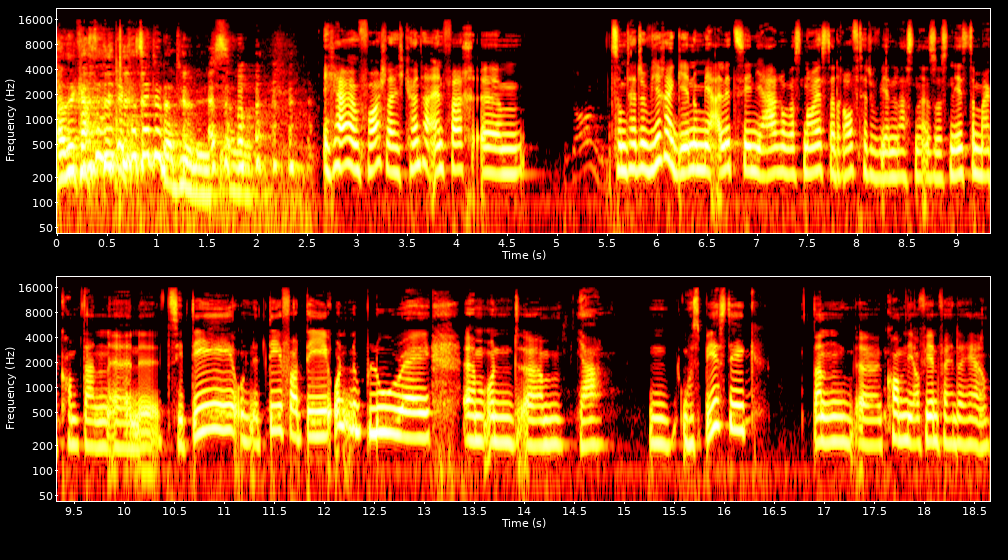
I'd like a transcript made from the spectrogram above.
also die Kassette, der Kassette natürlich. Also. Ich habe einen Vorschlag, ich könnte einfach ähm, zum Tätowierer gehen und mir alle zehn Jahre was Neues da drauf tätowieren lassen. Also das nächste Mal kommt dann äh, eine CD und eine DVD und eine Blu-ray ähm, und ähm, ja, ein USB-Stick. Dann äh, kommen die auf jeden Fall hinterher.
